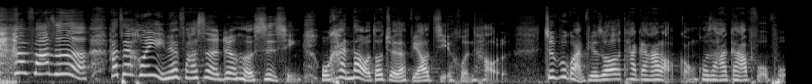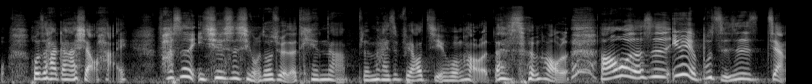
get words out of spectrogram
她发生了，她在婚姻里面发生了任何事情，我看到我都觉得不要结婚好了。就不管，比如说她跟她老公，或者她跟她婆婆，或者她跟她小孩发生的一切事情，我都觉得天哪，人们还是不要结婚好了，单身好了。然后或者是因为也不只是这样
